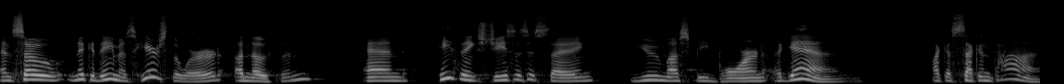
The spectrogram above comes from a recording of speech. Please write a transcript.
And so Nicodemus hears the word anothen, and he thinks Jesus is saying, You must be born again, like a second time.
